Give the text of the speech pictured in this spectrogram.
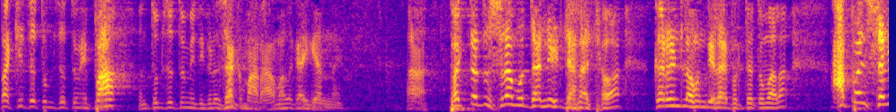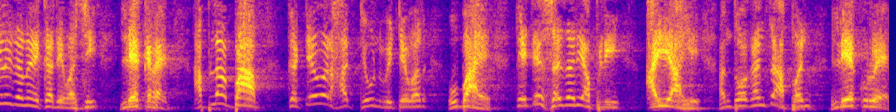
बाकीचं तुमचं तुम्ही पहा आणि तुमचं तुम्ही तिकडे झक मारा. आम्हाला काही ज्ञान नाही. हा. फक्त दुसरा मुद्दा नीट ध्यानात ठेवा. करंट लावून दिलाय फक्त तुम्हाला. आपण सगळेजण एका देवाची लेकर आहेत. आपला बाप कटेवर हात ठेवून विटेवर उभा आहे. त्याच्या शेजारी आपली आई आहे. आणि दोघांचं आपण लेकरू आहे.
